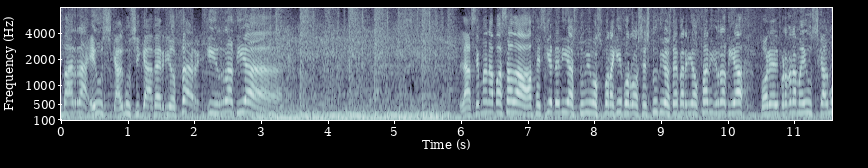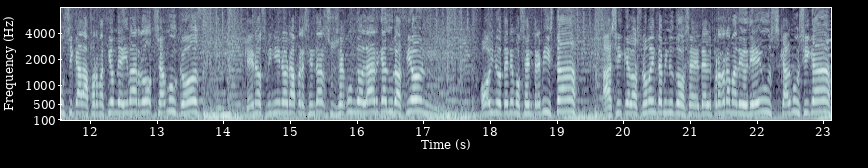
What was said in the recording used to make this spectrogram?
barra Euskal Música Berriozar y Ratia. La semana pasada, hace siete días, estuvimos por aquí por los estudios de Berriozar y Ratia por el programa Euskal Música, la formación de Ibar Los que nos vinieron a presentar su segundo larga duración. Hoy no tenemos entrevista, así que los 90 minutos eh, del programa de, de Euskal Música,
